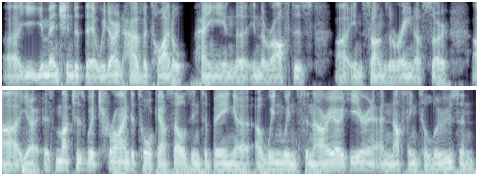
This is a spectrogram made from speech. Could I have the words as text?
uh, you, you, mentioned it there. We don't have a title hanging in the in the rafters uh, in Suns Arena. So uh, you know, as much as we're trying to talk ourselves into being a, a win win scenario here and, and nothing to lose and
